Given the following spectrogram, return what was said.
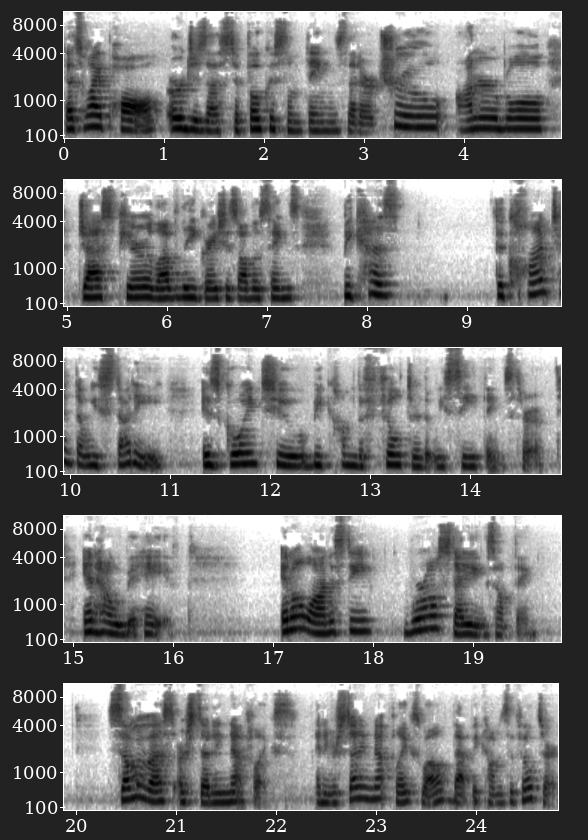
That's why Paul urges us to focus on things that are true, honorable, just, pure, lovely, gracious, all those things, because the content that we study is going to become the filter that we see things through and how we behave. In all honesty, we're all studying something. Some of us are studying Netflix. And if you're studying Netflix, well, that becomes the filter.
